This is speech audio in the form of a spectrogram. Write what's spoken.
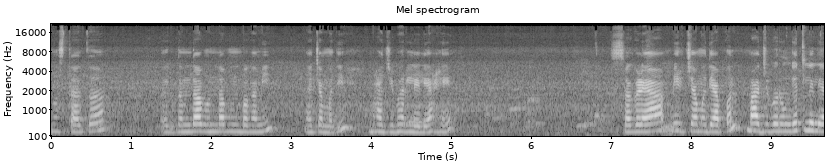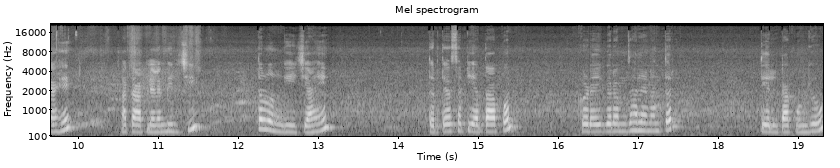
मस्त असं एकदम दाबून दाबून बघा मी याच्यामध्ये भाजी भरलेली आहे. सगळ्या मिरच्यामध्ये आपण भाजी भरून घेतलेली आहे. आता आपल्याला मिरची तळून घ्यायची आहे. तर त्यासाठी आता आपण कढई गरम झाल्यानंतर तेल टाकून घेऊ.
